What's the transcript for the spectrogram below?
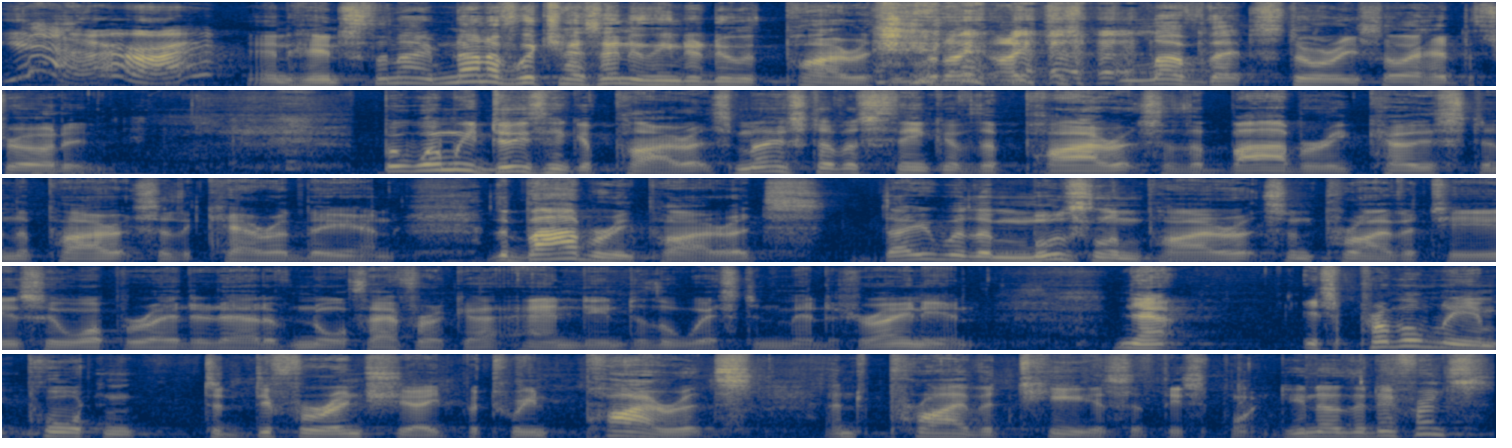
yeah, all right. and hence the name. None of which has anything to do with piracy, but I, I just love that story, so I had to throw it in. But when we do think of pirates, most of us think of the pirates of the Barbary Coast and the pirates of the Caribbean. The Barbary pirates, they were the Muslim pirates and privateers who operated out of North Africa and into the Western Mediterranean. Now, it's probably important to differentiate between pirates and privateers at this point. Do you know the difference?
